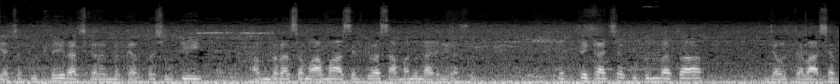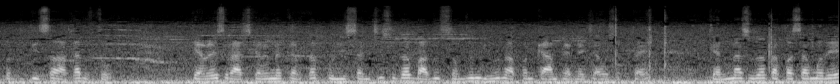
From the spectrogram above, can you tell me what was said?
याचं कुठलंही राजकारण न करता शेवटी आमदाराचा मामा असेल किंवा सामान्य नागरिक असेल प्रत्येकाच्या कुटुंबाचा ज्यावेळेस त्याला अशा पद्धतीचा आकार होतो त्यावेळेस राजकारण न करता पोलिसांची सुद्धा बाजू समजून घेऊन आपण काम करण्याची आवश्यकता आहे. त्यांनासुद्धा तपासामध्ये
